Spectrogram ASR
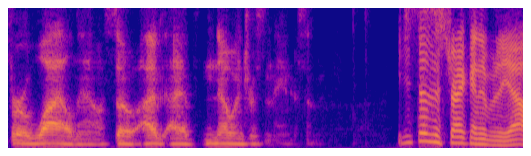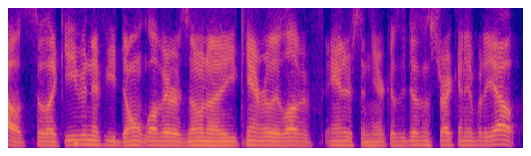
for a while now, so I, I have no interest in Anderson he just doesn't strike anybody out. So like even if you don't love Arizona, you can't really love Anderson here because he doesn't strike anybody out.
